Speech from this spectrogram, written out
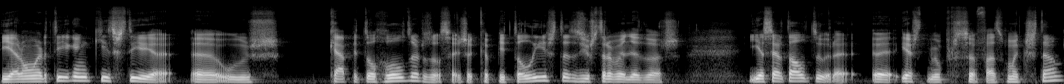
E era um artigo em que existia uh, os capital holders, ou seja, capitalistas, e os trabalhadores. E a certa altura, uh, este meu professor faz uma questão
